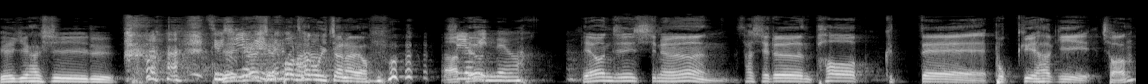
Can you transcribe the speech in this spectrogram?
얘기하실, 지금 실력이 얘기하실 있는 뻔 하고 것처럼 있잖아요. 아, 실력이 배현- 있네요. 배현진 씨는 사실은 파업 그때 복귀하기 전,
